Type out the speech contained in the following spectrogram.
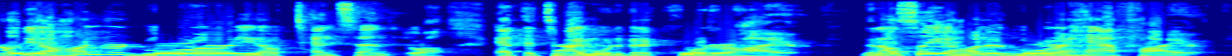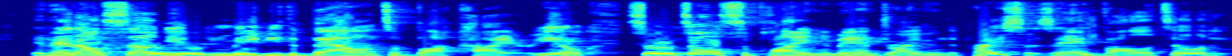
sell you a hundred more, you know, 10 cents. Well, at the time it would have been a quarter higher. Then I'll sell you a hundred more, a half higher. And then I'll sell you maybe the balance a buck higher. You know, so it's all supply and demand driving the prices and volatility.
